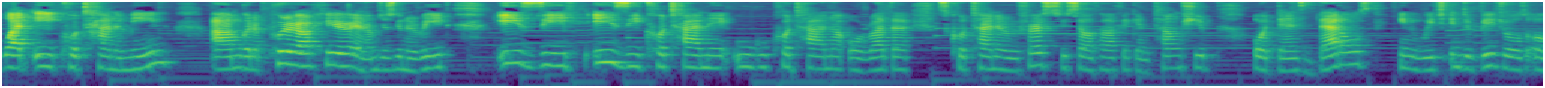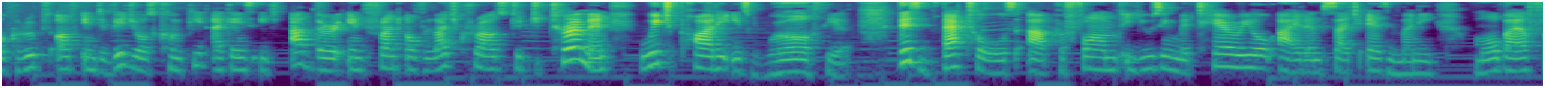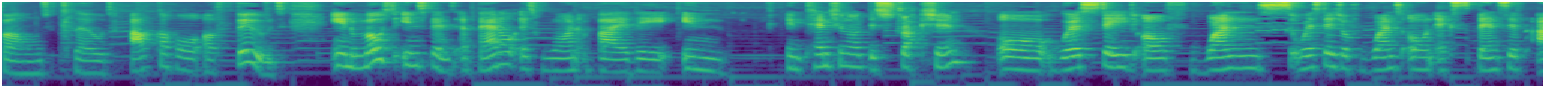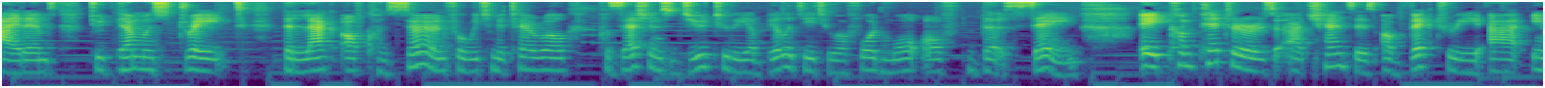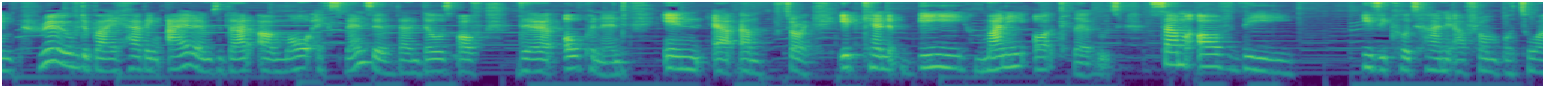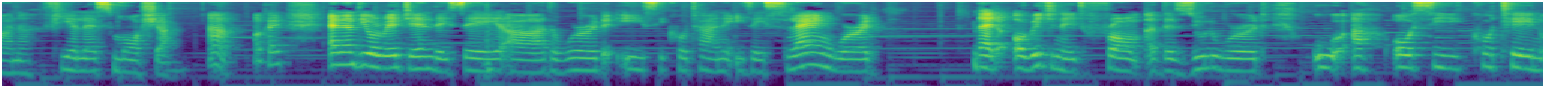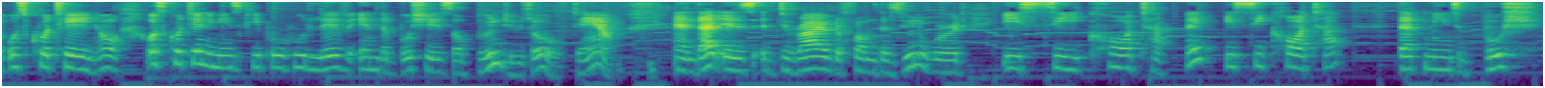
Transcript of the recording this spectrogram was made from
what e kotana mean, I'm gonna put it out here and I'm just gonna read easy easy kotane ugu kotana or rather skotana refers to South African township or dance battles in which individuals or groups of individuals compete against each other in front of large crowds to determine which party is wealthier. These battles are performed using material items such as money, mobile phones, clothes, alcohol, or foods. In most instances, a battle is won by the in intentional destruction or of one's worst stage of one's own expensive items to demonstrate the lack of concern for which material possessions due to the ability to afford more of the same. A competitor's uh, chances of victory are improved by having items that are more expensive than those of their opponent. In uh, um, sorry, it can be money or clothes. Some of the Izikotani are from Botswana, Fearless Morsha. Ah, okay. And then the origin, they say uh, the word Isikotane is a slang word that originates from the Zulu word uh, Osi Koten, Oskoten. Oh, Oskoten means people who live in the bushes or bundus. Oh, damn. And that is derived from the Zulu word Isikota. Eh? Isikota. That means bush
